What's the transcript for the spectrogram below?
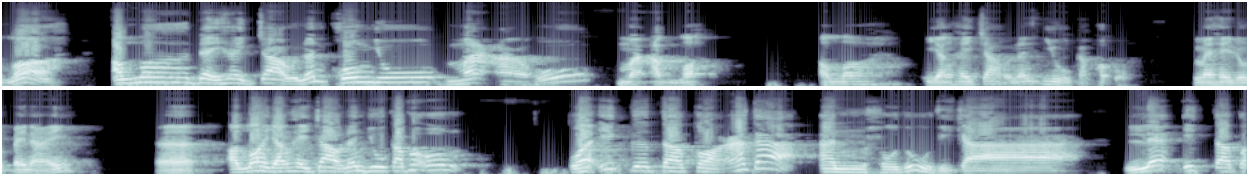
อลลอฮ์อัลลอฮ์ได้ให้เจ้านั้นคงอยู่มะอาหูมะอัลลอฮ์อัลลอฮ์ยังให้เจ้านั้นอยู่กับพระองค์ไม่ให้หลุดไปไหนอ่า อัลลอฮ์ยังให้เจ้านั้นอยู่กับพระองค์ว่าอิกตะตอะกะอันฮุดูดิกาและอิกตะต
